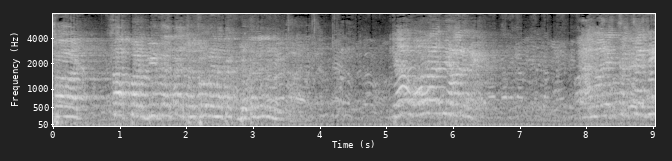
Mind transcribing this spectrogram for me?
छठ सब पर बीत जाता है छह महीने तक वेतन नहीं मिलता। क्या हो रहा है बिहार में और हमारे चाचा जी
